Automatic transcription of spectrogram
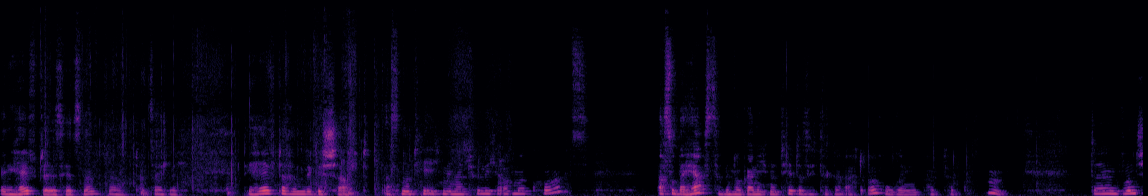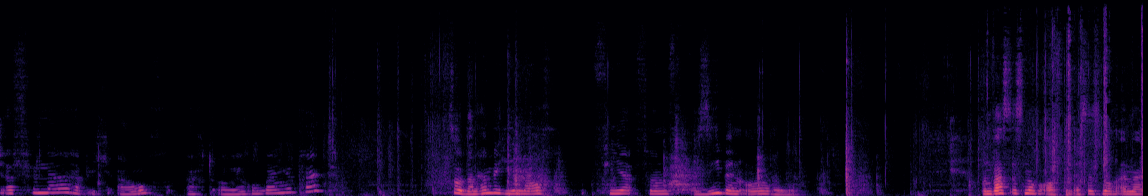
Ja, die Hälfte ist jetzt, ne? Ja, tatsächlich. Die Hälfte haben wir geschafft. Das notiere ich mir natürlich auch mal kurz. Achso, bei Herbst habe ich noch gar nicht notiert, dass ich da gerade 8 Euro reingepackt habe. Hm. Dann Wunscherfüller habe ich auch 8 Euro reingepackt. So, dann haben wir hier noch 4, 5, 7 Euro. Und was ist noch offen? Es ist noch einmal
